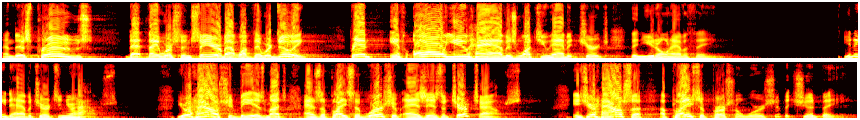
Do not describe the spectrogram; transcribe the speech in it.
And this proves that they were sincere about what they were doing. Friend, if all you have is what you have at church, then you don't have a thing. You need to have a church in your house. Your house should be as much as a place of worship as is a church house. Is your house a, a place of personal worship? It should be.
